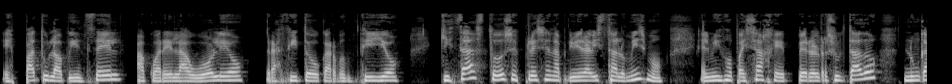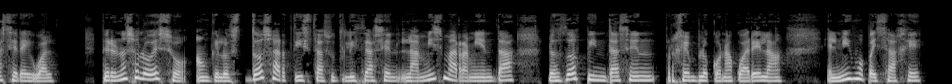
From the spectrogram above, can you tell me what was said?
espátula o pincel, acuarela u óleo, grafito o carboncillo. Quizás todos expresen a primera vista lo mismo, el mismo paisaje, pero el resultado nunca será igual. Pero no solo eso, aunque los dos artistas utilizasen la misma herramienta, los dos pintasen, por ejemplo, con acuarela, el mismo paisaje,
